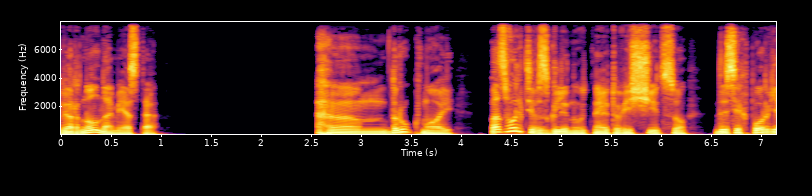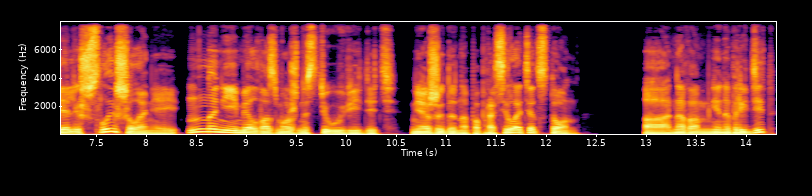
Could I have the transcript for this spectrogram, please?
вернул на место. «Эм, друг мой, позвольте взглянуть на эту вещицу. До сих пор я лишь слышал о ней, но не имел возможности увидеть», — неожиданно попросил отец Тон. «А она вам не навредит?»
